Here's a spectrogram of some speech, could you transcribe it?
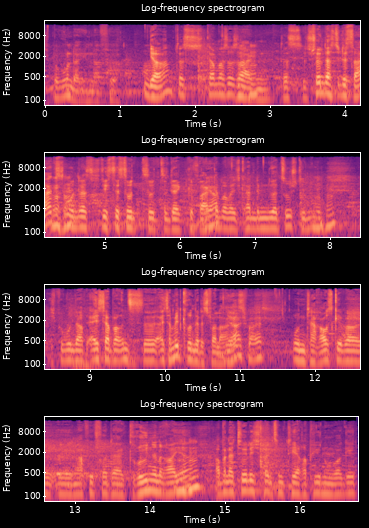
ich bewundere ihn dafür. Ja, das kann man so sagen. Das ist schön, dass du das sagst und dass ich dich das so, so, so direkt gefragt Ja. habe, aber ich kann dem nur zustimmen. Ich bewundere, er ist ja bei uns, äh, er ist ja Mitgründer des Verlages Ja, ich weiß. und Herausgeber äh, nach wie vor der grünen Reihe. Aber natürlich, wenn es um Therapie und Humor geht,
